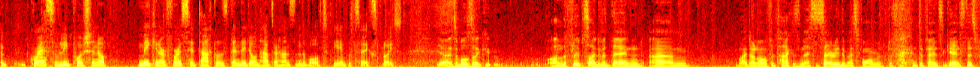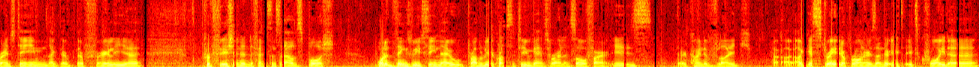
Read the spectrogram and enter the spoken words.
aggressively pushing up, making our first hit tackles, then they don't have their hands in the ball to be able to exploit. Yeah, I suppose like on the flip side of it, then um, I don't know if attack is necessarily the best form of def- defense against this French team. Like they're they're fairly uh, proficient in defense themselves, but one of the things we've seen now, probably across the two games for Ireland so far, is they're kind of like I, I guess straight up runners, and it, it's quite a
